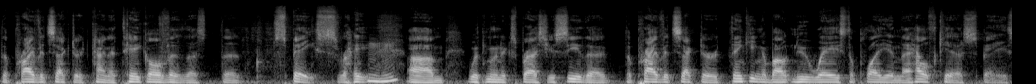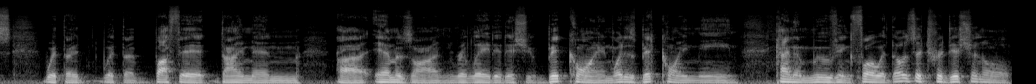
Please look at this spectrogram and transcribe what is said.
the private sector kind of take over the the space, right? Mm-hmm. Um, with Moon Express, you see the the private sector thinking about new ways to play in the healthcare space with the with the Buffett, Dimon. Uh, Amazon related issue. Bitcoin, what does Bitcoin mean? Kind of moving forward. Those are traditional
